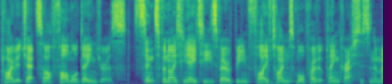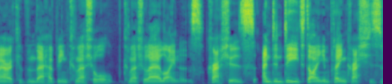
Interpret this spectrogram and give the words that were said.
private jets are far more dangerous. Since the 1980s, there have been five times more private plane crashes in America than there have been commercial commercial airliners crashes. And indeed, dying in plane crashes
